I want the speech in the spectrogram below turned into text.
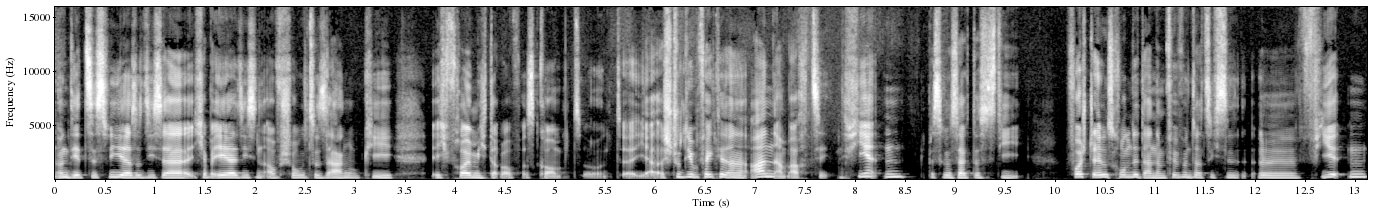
und jetzt ist wieder so dieser, ich habe eher diesen Aufschwung zu sagen, okay, ich freue mich darauf, was kommt. Und äh, ja, das Studium fängt ja dann an am 18.04. Besser gesagt, das ist die Vorstellungsrunde, dann am 25.04. Äh,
